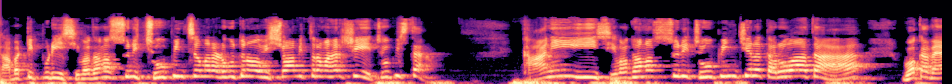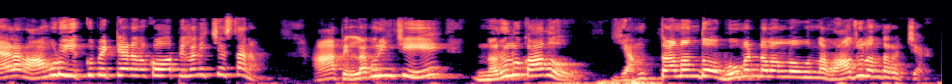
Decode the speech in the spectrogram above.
కాబట్టి ఇప్పుడు ఈ శివధనస్సుని చూపించమని అడుగుతున్నావు విశ్వామిత్ర మహర్షి చూపిస్తాను. కానీ ఈ శివధనస్సుని చూపించిన తరువాత ఒకవేళ రాముడు ఎక్కువ పెట్టాడనుకో పిల్లనిచ్చేస్తాను ఆ పిల్ల గురించి నరులు కాదు. ఎంతమందో భూమండలంలో ఉన్న రాజులందరూ వచ్చారు.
